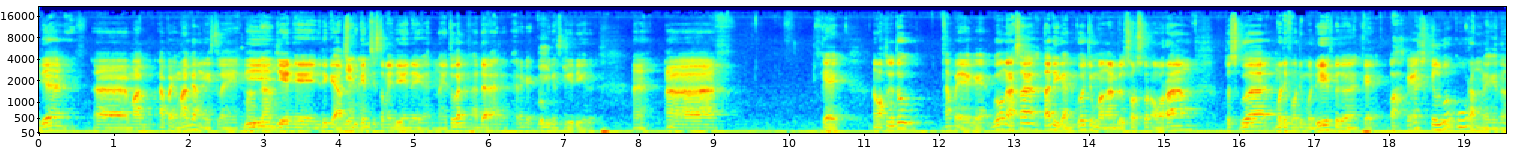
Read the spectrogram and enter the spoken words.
dia eh, mag- apa ya magang ya istilahnya di Magang. JNE. Jadi kayak harus JNE. bikin sistemnya JNE kan. Nah itu kan ada akhirnya kayak gue bikin sendiri gitu. Nah eh, kayak nah waktu itu apa ya kayak gue ngerasa tadi kan gue cuma ngambil source code orang terus gue modif modif modif gitu kan kayak wah kayaknya skill gue kurang deh gitu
